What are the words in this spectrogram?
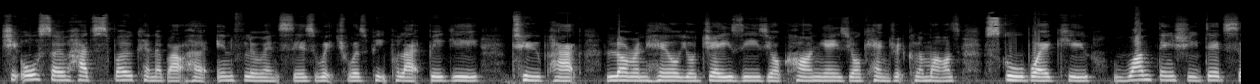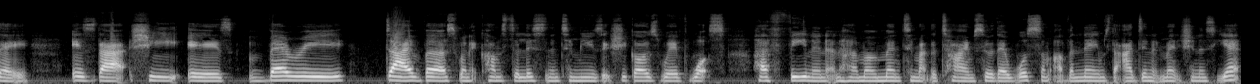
She also had spoken about her influences, which was people like Biggie, Tupac, Lauryn Hill, your Jay Z's, your Kanye's, your Kendrick Lamar's, Schoolboy Q. One thing she did say is that she is very diverse when it comes to listening to music. She goes with what's her feeling and her momentum at the time. So there was some other names that I didn't mention as yet.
